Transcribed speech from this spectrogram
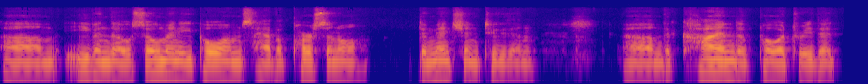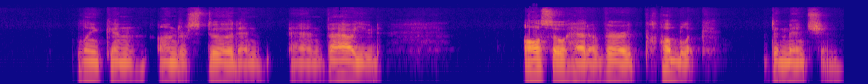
um, even though so many poems have a personal dimension to them, um, the kind of poetry that Lincoln understood and and valued also had a very public dimension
